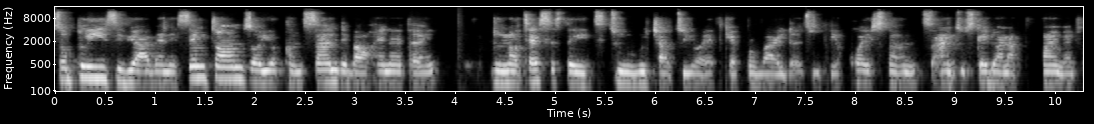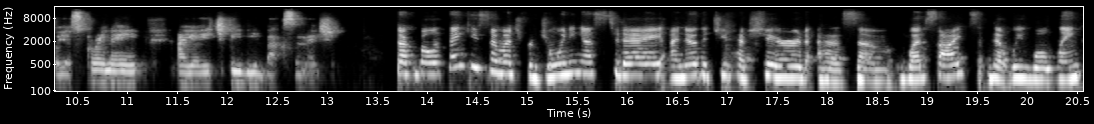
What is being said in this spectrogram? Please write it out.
So please, if you have any symptoms or you're concerned about anything, do not hesitate to reach out to your healthcare providers with your questions and to schedule an appointment for your screening and your HPV vaccination. Dr. Bullock, thank you so much for joining us today. I know that you have shared uh, some websites that we will link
